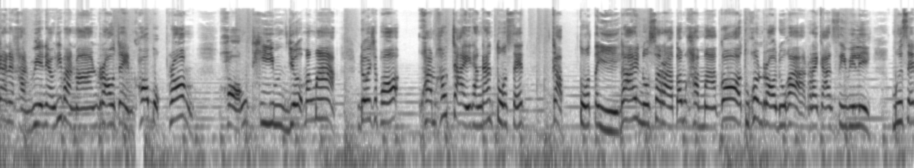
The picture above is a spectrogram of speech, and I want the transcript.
การแข่งขัน VNL ที่ผ่านมาเราจะเห็นข้อบกพร่องของทีมเยอะมากๆ โดยเฉพาะความเข้าใจทางด้านตัวเซต ตัวตี ได้นุสราต้อมคำมาก็ทุกคนรอดูค่ะ รายการซีวีลีกมือเซต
